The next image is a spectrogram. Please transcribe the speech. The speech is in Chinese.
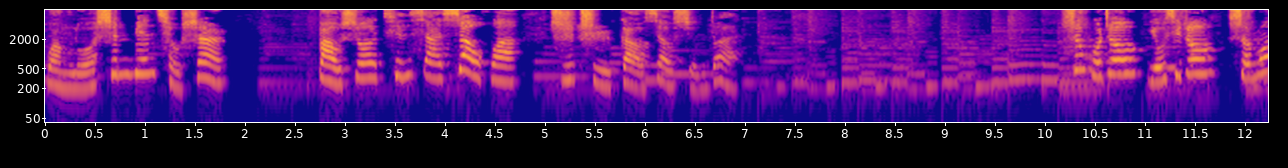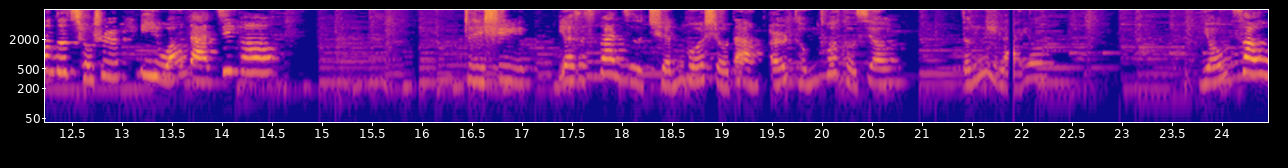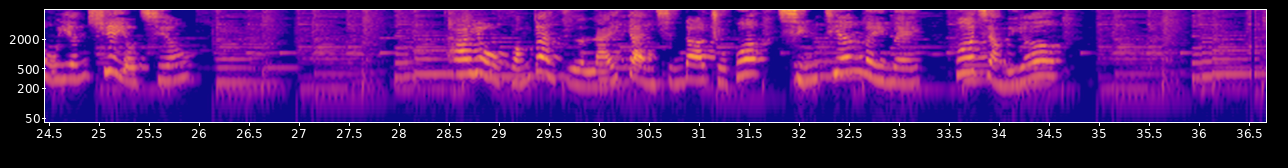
网罗身边糗事儿，饱说天下笑话，咫尺搞笑弦段。生活中、游戏中，什么的糗事一网打尽哦！这里是一二三四段子全国首档儿童脱口秀，等你来哟！有造无言，却有情。他用黄段子来感情的主播晴天妹妹播讲的哟。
